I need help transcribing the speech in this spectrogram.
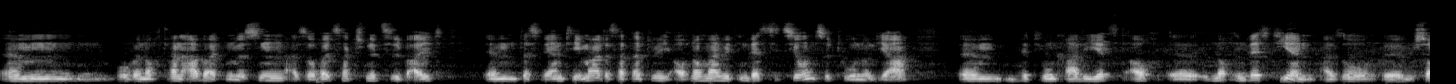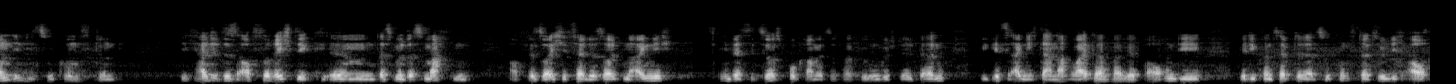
ähm, wo wir noch dran arbeiten müssen. Also Holzhackschnitzel, Wald, ähm, das wäre ein Thema. Das hat natürlich auch nochmal mit Investitionen zu tun. Und ja, ähm, wir tun gerade jetzt auch äh, noch investieren, also ähm, schon in die Zukunft. Und ich halte das auch für richtig, ähm, dass man das macht. Und auch für solche Fälle sollten eigentlich Investitionsprogramme zur Verfügung gestellt werden. Wie geht es eigentlich danach weiter? Weil wir brauchen die für die Konzepte der Zukunft natürlich auch,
